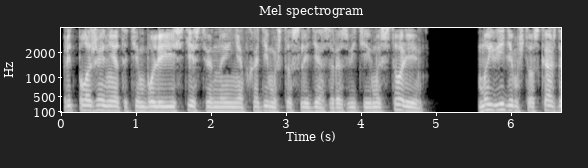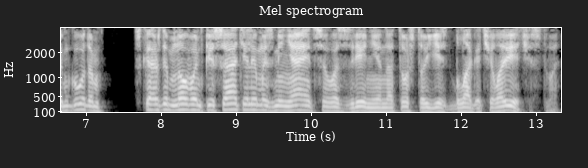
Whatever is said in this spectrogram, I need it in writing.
Предположение это тем более естественно и необходимо, что, следя за развитием истории, мы видим, что с каждым годом, с каждым новым писателем изменяется воззрение на то, что есть благо человечества.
